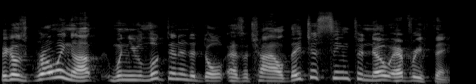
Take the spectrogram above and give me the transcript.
Because growing up when you looked at an adult as a child they just seemed to know everything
